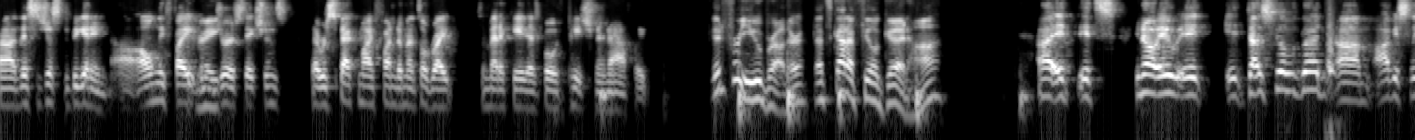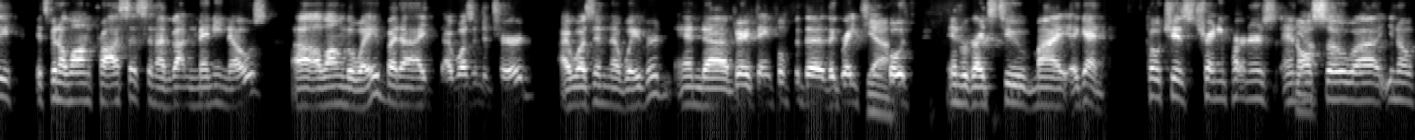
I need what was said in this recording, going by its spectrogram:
uh, this is just the beginning. I'll only fight Great. in jurisdictions that respect my fundamental right to medicate as both patient and athlete. Good for you, brother. That's got to feel good, huh? Uh, it, it's you know it, it it does feel good. Um, obviously, it's been a long process and I've gotten many no's uh, along the way, but I, I wasn't deterred. I wasn't uh, wavered and uh, very thankful for the, the great team, yeah. both in regards to my, again, coaches, training partners, and yeah. also, uh, you know,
